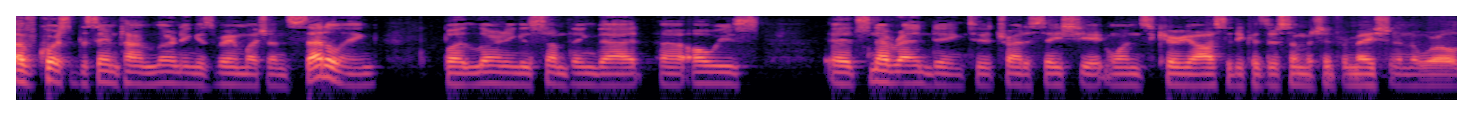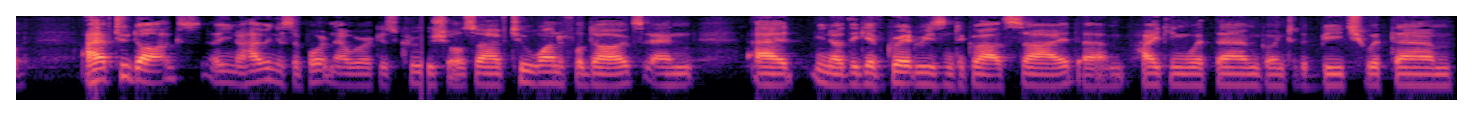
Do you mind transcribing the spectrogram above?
Of course, at the same time, learning is very much unsettling, but learning is something that uh, always it's never ending to try to satiate one's curiosity because there's so much information in the world. I have two dogs. Uh, you know, having a support network is crucial. So I have two wonderful dogs, and uh, you know, they give great reason to go outside, um, hiking with them, going to the beach with them.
